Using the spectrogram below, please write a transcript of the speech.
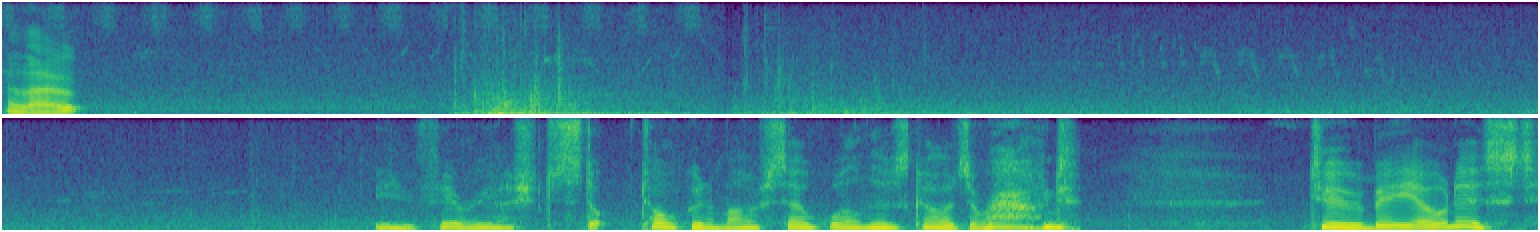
Hello. In theory, I should stop talking to myself while there's guards around. to be honest.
